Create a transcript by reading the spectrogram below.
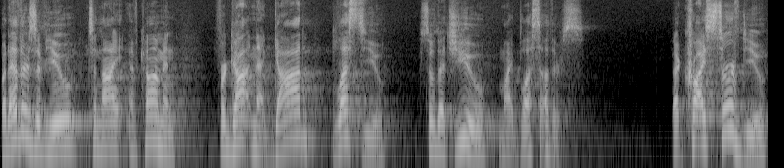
But others of you tonight have come and forgotten that God blessed you so that you might bless others that Christ served you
